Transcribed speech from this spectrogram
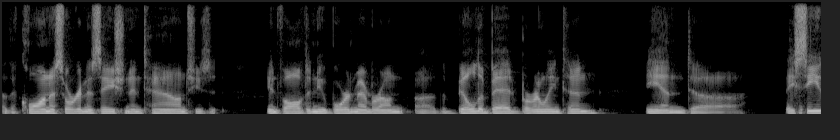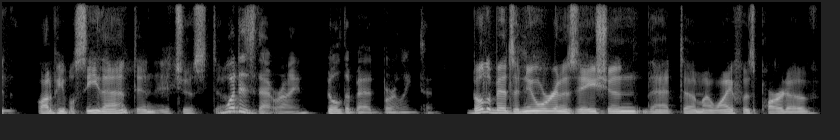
uh, the Kiwanis organization in town. She's involved a new board member on uh, the Build a Bed Burlington, and uh, they see a lot of people see that, and it's just uh, What is that, Ryan? Build a bed, Burlington. Build a Bed's a new organization that uh, my wife was part of.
